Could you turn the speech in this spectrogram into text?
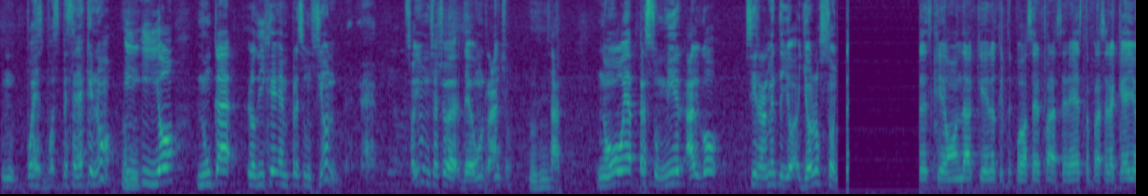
mm, pues, pues pensaría que no. y, y yo nunca lo dije en presunción. Eh, soy un muchacho de, de un rancho. O sea, no voy a presumir algo si realmente yo, yo lo soñé. ¿Qué onda? ¿Qué es lo que te puedo hacer para hacer esto, para hacer aquello?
